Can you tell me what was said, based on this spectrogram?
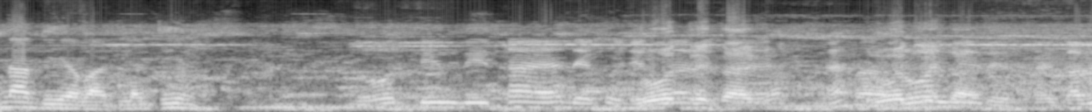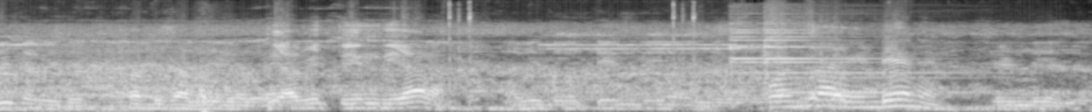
कितना दिया बाटला तीन। दो तीन देता है देखो जितना रोज देता है क्या? हैं? रोज रोज देता नहीं है? देता है कभी कभी देता है। कभी कभी अभी तीन दिया ना? अभी दो तीन दिया कौन सा इंडियन है? इंडियन है।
